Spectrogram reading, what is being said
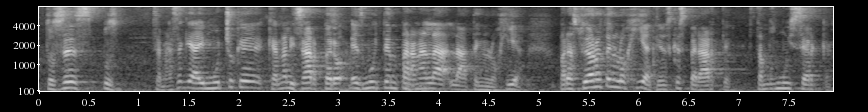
Entonces, pues se me hace que hay mucho que, que analizar, pero es muy temprana la, la tecnología. Para estudiar una tecnología tienes que esperarte, estamos muy cerca.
